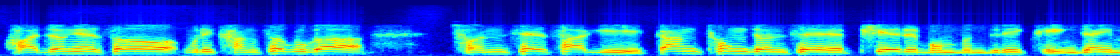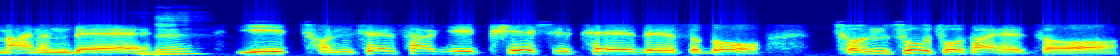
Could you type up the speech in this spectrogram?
과정에서 우리 강서구가 전세 사기, 깡통 전세 피해를 본 분들이 굉장히 많은데 네. 이 전세 사기 피해 실태에 대해서도 전수 조사해서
